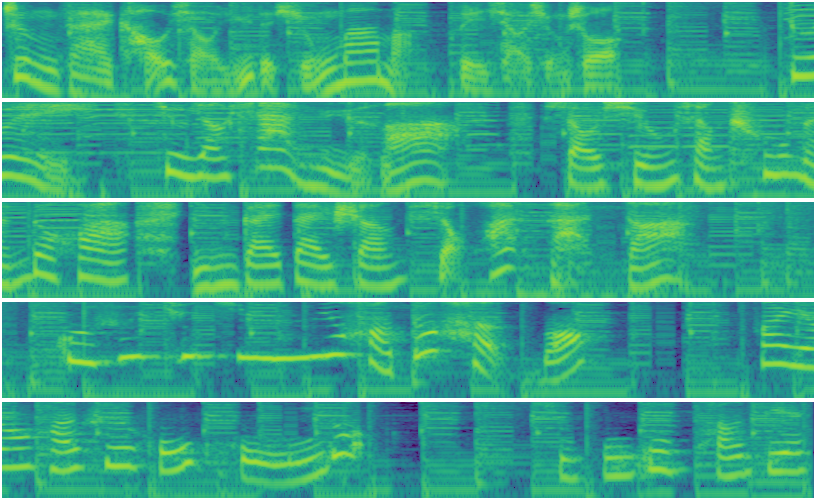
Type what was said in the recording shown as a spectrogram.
正在烤小鱼的熊妈妈对小熊说：“对，就要下雨了。小熊想出门的话，应该带上小花伞的。可是天气明明好得很嘛，太阳还是红红的，只不过旁边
